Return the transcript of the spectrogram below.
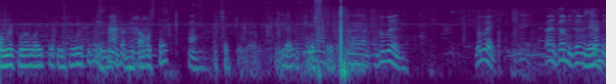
আমরা একটু ওয়াইফকে ইন্টারভিউ করতে পারি? অবস্থায়? হ্যাঁ। আচ্ছা একটু ক্লোজ করে দিন। রুবেল। রুবেল। জনি জনি জনি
